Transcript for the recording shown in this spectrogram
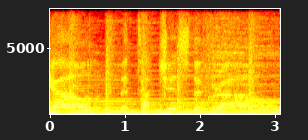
Gown that touches the ground.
